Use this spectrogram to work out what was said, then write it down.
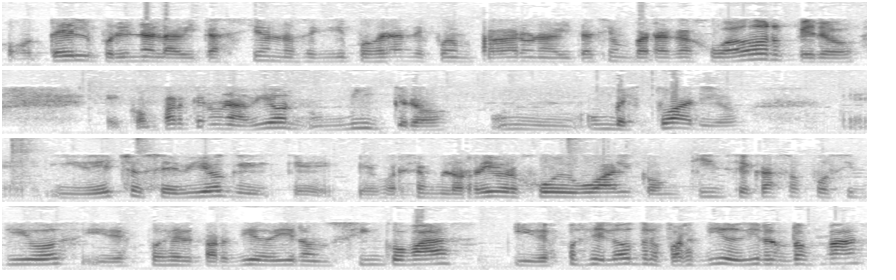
hotel, por ir a la habitación, los equipos grandes pueden pagar una habitación para cada jugador, pero eh, comparten un avión, un micro, un vestuario. Eh, y de hecho se vio que, que, por ejemplo, River jugó igual con 15 casos positivos y después del partido dieron 5 más y después del otro partido dieron 2 más,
